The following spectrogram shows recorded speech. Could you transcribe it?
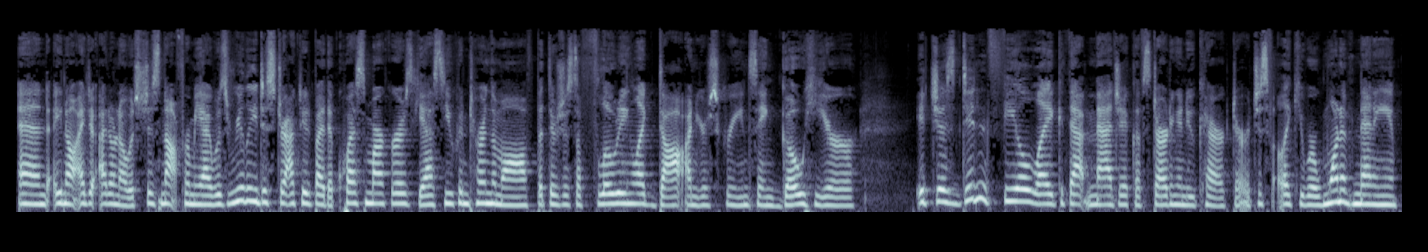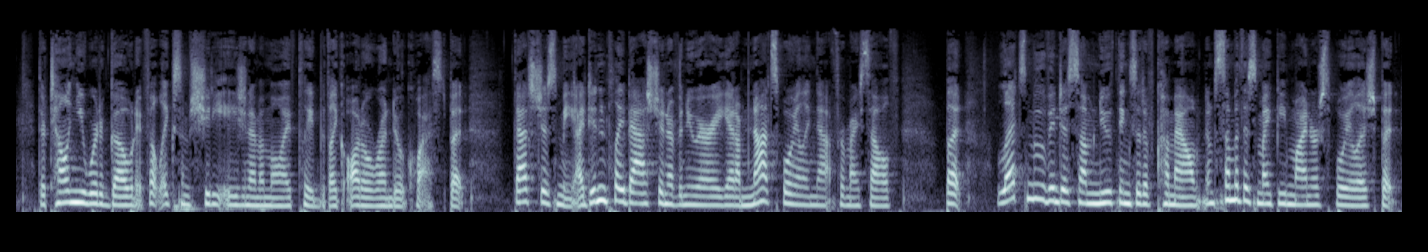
And, you know, I, I don't know. It's just not for me. I was really distracted by the quest markers. Yes, you can turn them off, but there's just a floating like dot on your screen saying go here it just didn't feel like that magic of starting a new character. It just felt like you were one of many. They're telling you where to go, and it felt like some shitty Asian MMO I've played with like auto run to a quest. But that's just me. I didn't play Bastion of a new area yet. I'm not spoiling that for myself. But let's move into some new things that have come out. And some of this might be minor spoilish, but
